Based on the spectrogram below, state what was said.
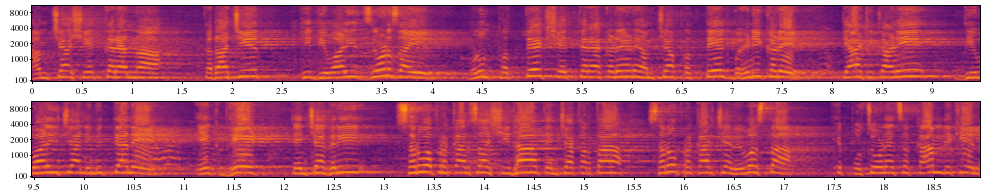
आमच्या शेतकऱ्यांना कदाचित ही दिवाळी जड जाईल म्हणून प्रत्येक शेतकऱ्याकडे आणि आमच्या प्रत्येक बहिणीकडे त्या ठिकाणी दिवाळीच्या निमित्ताने एक भेट त्यांच्या घरी सर्व प्रकारचा शिधा त्यांच्याकरता सर्व प्रकारच्या व्यवस्था हे पोचवण्याचं काम देखील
